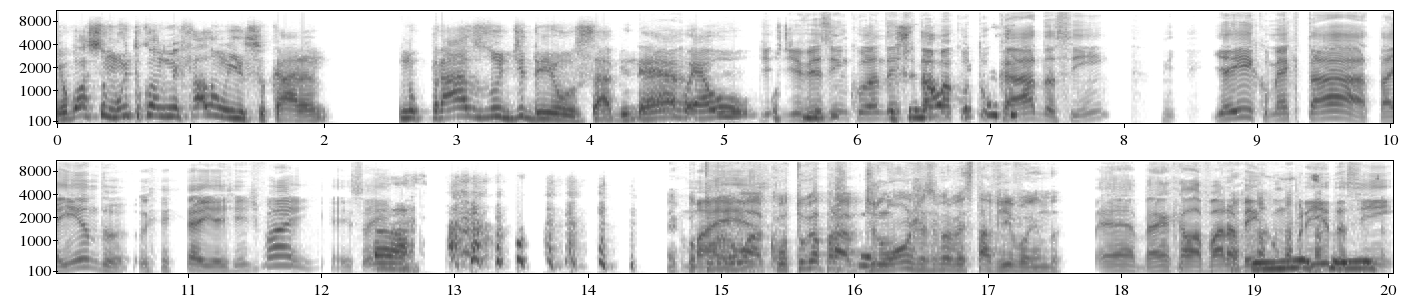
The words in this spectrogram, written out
Eu gosto muito quando me falam isso, cara no prazo de Deus, sabe? É, é o, de, de vez em quando a gente dá uma cutucada assim. E aí, como é que tá? Tá indo? E aí a gente vai. É isso aí. Ah. É, cutuca, Mas... uma, cutuca pra, de longe assim pra ver se tá vivo ainda. É, pega aquela vara bem comprida assim.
